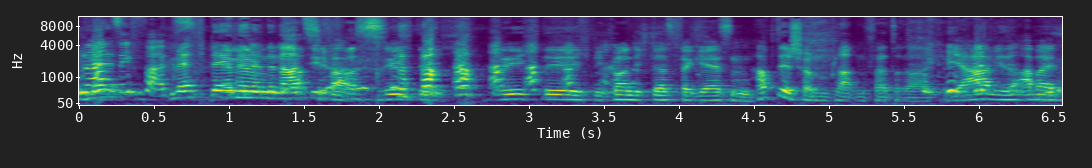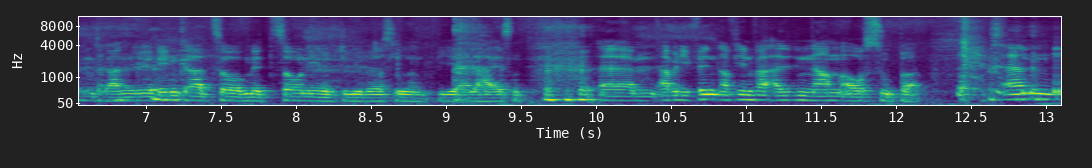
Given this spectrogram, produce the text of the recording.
Nazi-Fucks. Matt Damon and the Nazi Nazi-Fucks. Fucks. Richtig, richtig. Wie konnte ich das vergessen? Habt ihr schon einen Plattenvertrag? Ja, wir arbeiten dran. Wir reden gerade so mit Sony und Universal und wie alle heißen. ähm, aber die finden auf jeden Fall alle den Namen auch super. Ähm,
